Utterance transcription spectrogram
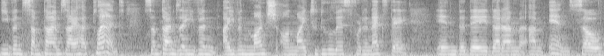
even sometimes I had planned. Sometimes I even I even munch on my to-do list for the next day in the day that I'm, I'm in. So,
